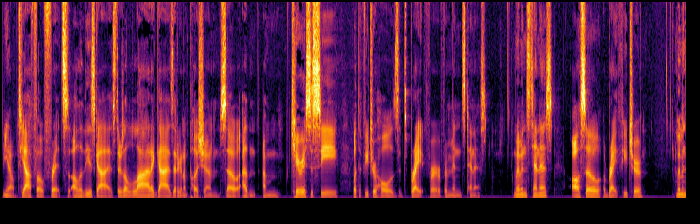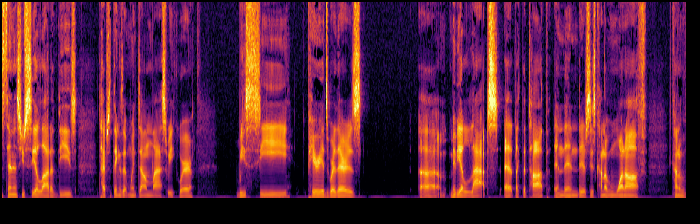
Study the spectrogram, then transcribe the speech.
you know, Tiafoe, Fritz, all of these guys. There's a lot of guys that are going to push him. So I'm, I'm curious to see what the future holds. It's bright for, for men's tennis. Women's tennis, also a bright future. Women's tennis, you see a lot of these types of things that went down last week where – we see periods where there's um, maybe a lapse at like the top, and then there's these kind of one-off kind of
